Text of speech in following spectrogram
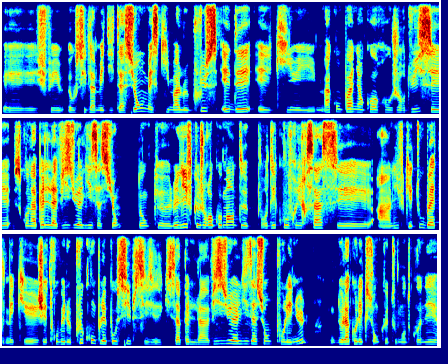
et je fais aussi de la méditation. Mais ce qui m'a le plus aidé et qui m'accompagne encore aujourd'hui, c'est ce qu'on appelle la visualisation. Donc le livre que je recommande pour découvrir ça, c'est un livre qui est tout bête, mais que j'ai trouvé le plus complet possible, qui s'appelle La visualisation pour les nuls, de la collection que tout le monde connaît,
